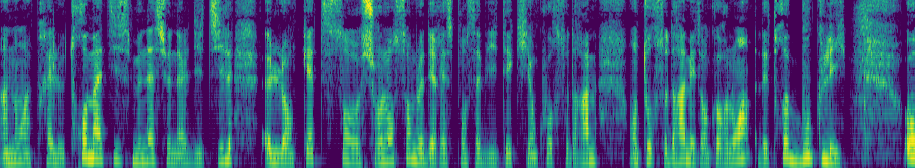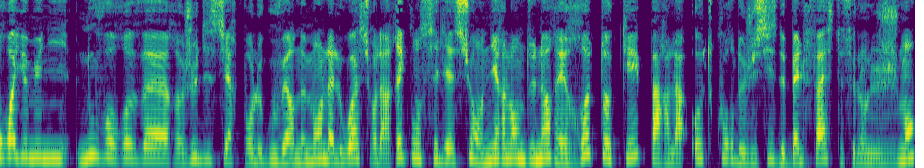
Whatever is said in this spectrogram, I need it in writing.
Un an après le traumatisme national, dit-il, l'enquête sur l'ensemble des responsabilités qui encourent ce drame, entourent ce drame est encore loin d'être bouclée. Au Royaume-Uni, nouveau revers judiciaire pour le gouvernement. La loi sur la réconciliation en Irlande du Nord est retoquée par la Haute Cour de justice de Belfast. Selon le jugement,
